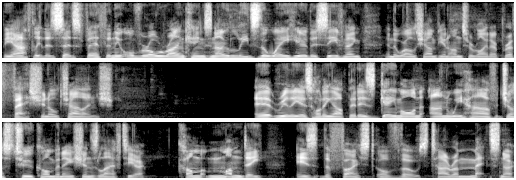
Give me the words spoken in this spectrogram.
The athlete that sits fifth in the overall rankings now leads the way here this evening in the World Champion Hunter Rider Professional Challenge. It really is hotting up. It is game on, and we have just two combinations left here. Come Monday is the first of those. Tara Metzner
